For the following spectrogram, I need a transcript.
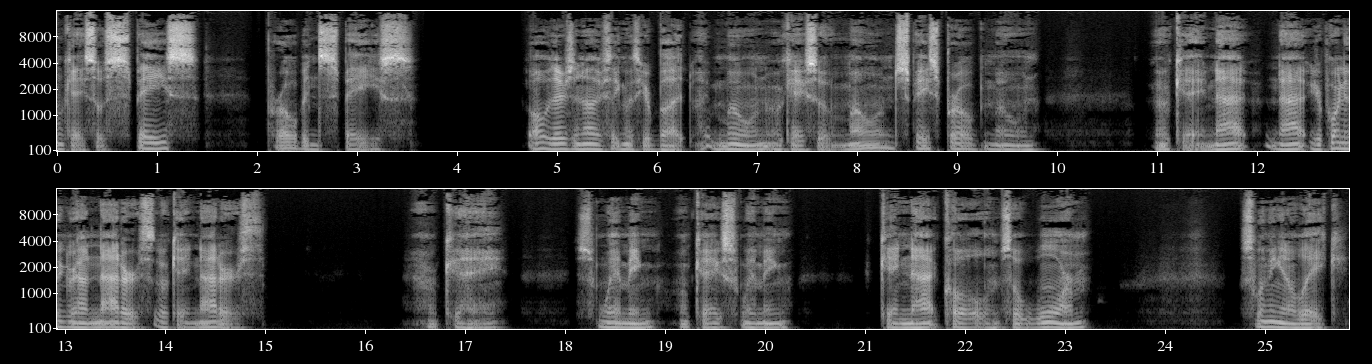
Okay, so space, probe in space. Oh, there's another thing with your butt. Moon. Okay, so moon, space probe, moon. Okay, not, not, you're pointing to the ground, not Earth. Okay, not Earth. Okay. Swimming. Okay, swimming. Okay, not cold, so warm. Swimming in a lake.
